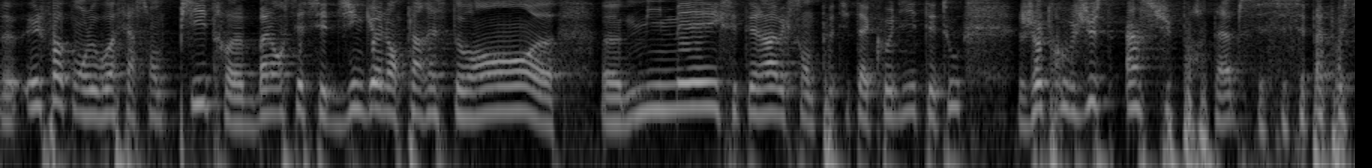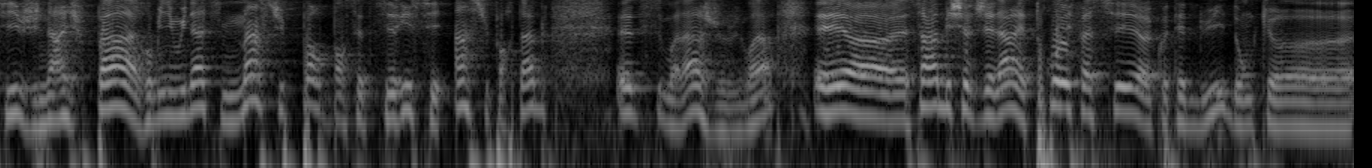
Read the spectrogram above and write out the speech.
euh, une fois qu'on le voit faire son pitre, euh, balancer ses jingles en plein restaurant, euh, euh, mimer, etc., avec son petit acolyte et tout, je le trouve juste insupportable. C'est- pas possible. Je n'arrive pas. Robin Williams, il m'insupporte dans cette série. C'est insupportable. Et c'est- voilà, je, voilà. Et euh, Sarah Michelle Gellar est trop effacée à côté de lui, donc euh,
